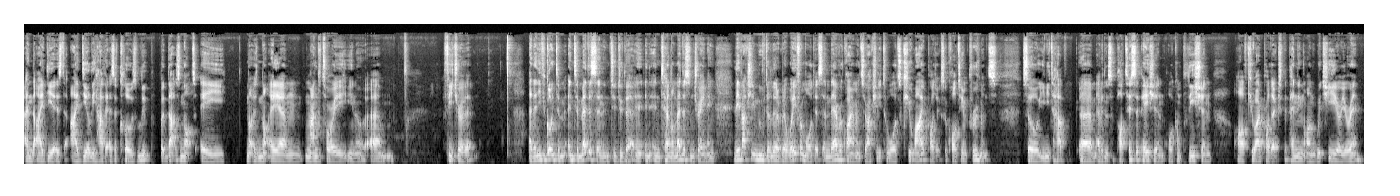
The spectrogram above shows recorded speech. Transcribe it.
and the idea is to ideally have it as a closed loop. But that's not a not is not a um, mandatory, you know, um, feature of it. And then if you go into into medicine to do the in, internal medicine training, they've actually moved a little bit away from audits, and their requirements are actually towards QI projects, so quality improvements. So you need to have um, evidence of participation or completion of QI projects, depending on which year you're in.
